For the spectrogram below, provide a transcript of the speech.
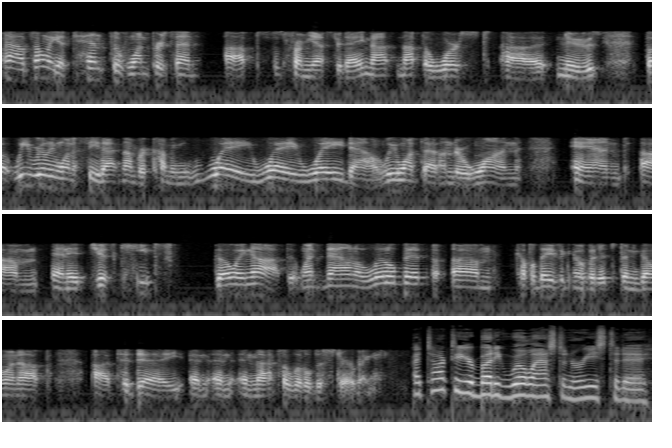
well, it's only a tenth of one percent up from yesterday. Not not the worst uh, news, but we really want to see that number coming way, way, way down. We want that under one, and um, and it just keeps going up. It went down a little bit um, a couple days ago, but it's been going up uh, today, and, and and that's a little disturbing. I talked to your buddy Will Aston Reese today.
